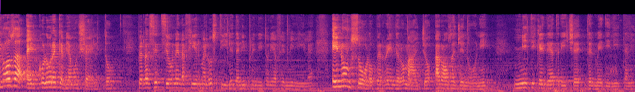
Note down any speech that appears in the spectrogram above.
rosa è il colore che abbiamo scelto per la sezione La firma e lo stile dell'imprenditoria femminile e non solo per rendere omaggio a Rosa Genoni, mitica ideatrice del Made in Italy.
